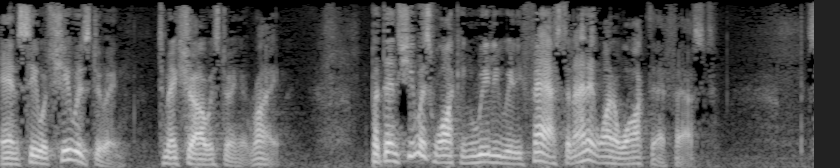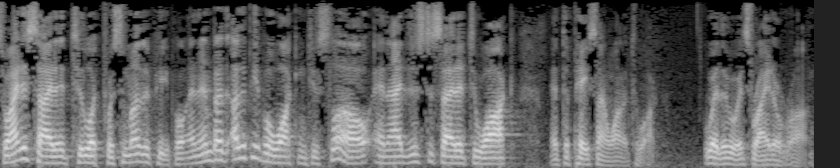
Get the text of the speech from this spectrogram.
and see what she was doing to make sure I was doing it right. But then she was walking really, really fast, and I didn't want to walk that fast. So I decided to look for some other people, and then but other people were walking too slow, and I just decided to walk at the pace I wanted to walk, whether it was right or wrong.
